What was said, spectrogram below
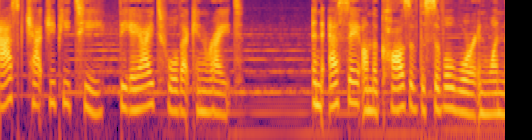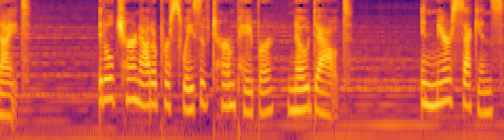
Ask ChatGPT, the AI tool that can write an essay on the cause of the Civil War in one night. It'll churn out a persuasive term paper, no doubt. In mere seconds,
